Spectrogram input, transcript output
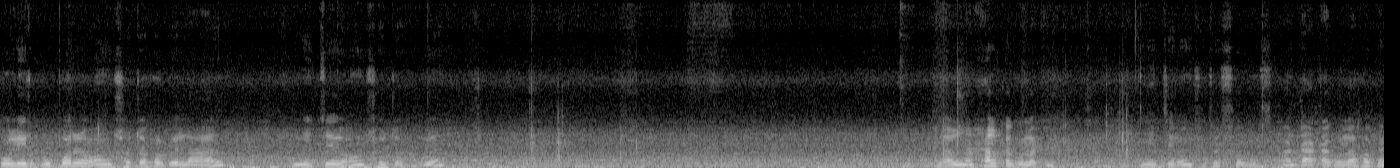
কলির উপরের অংশটা হবে লাল, নিচের অংশটা হবে লাল না, হালকা গোলাপি। নিচের অংশটা সবুজ। আর ডাটাগুলো হবে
